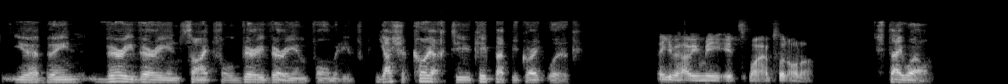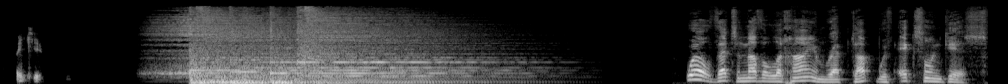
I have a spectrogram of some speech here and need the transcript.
You have been very, very insightful, very, very informative. Yasha koyach to you. Keep up your great work. Thank you for having me. It's my absolute honour. Stay well. Thank you. Well, that's another L'chaim wrapped up with excellent guests.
